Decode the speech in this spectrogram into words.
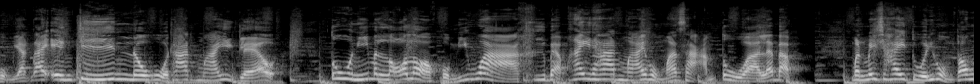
ผมอยากได้เอนจินโอ้โหธาตุไม้อีกแล้ว ตู้นี้มันล้อหลอกผมนี่ว่า คือแบบให้ธาตุไม้ผมมา 3 ตัวและแบบ มันไม่ใช่ตัวที่ผมต้อง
